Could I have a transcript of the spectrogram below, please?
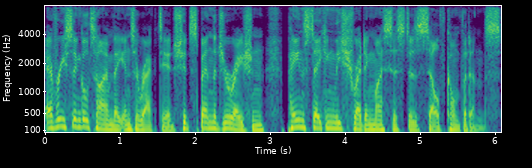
Every single time they interacted, she'd spend the duration painstakingly shredding my sister's self confidence.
